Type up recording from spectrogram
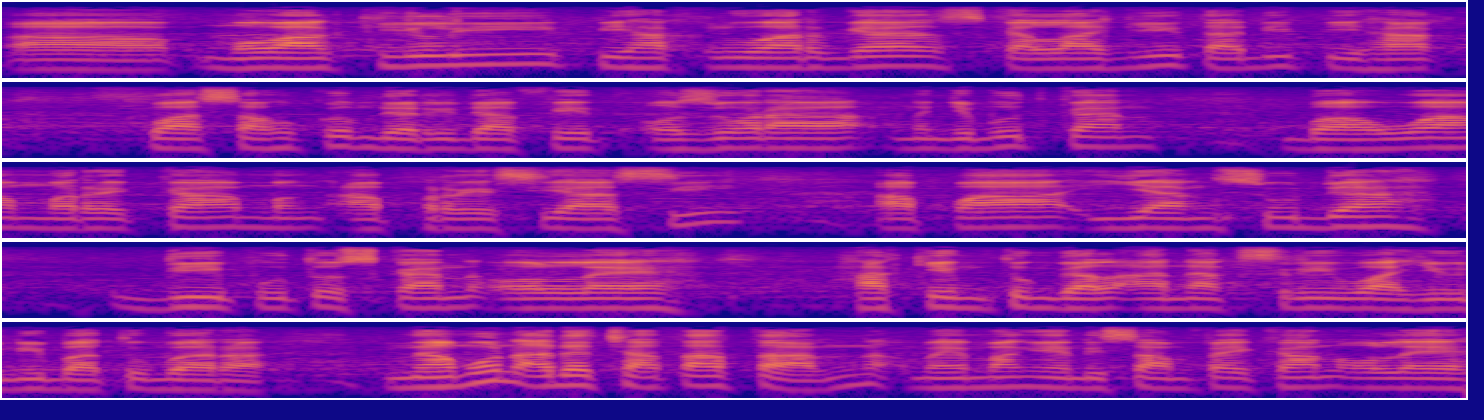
Uh, mewakili pihak keluarga sekali lagi tadi pihak kuasa hukum dari David Ozora menyebutkan bahwa mereka mengapresiasi apa yang sudah diputuskan oleh Hakim Tunggal Anak Sri Wahyuni Batubara. Namun ada catatan memang yang disampaikan oleh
